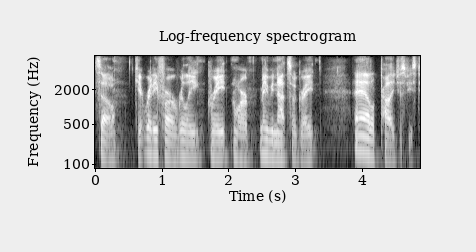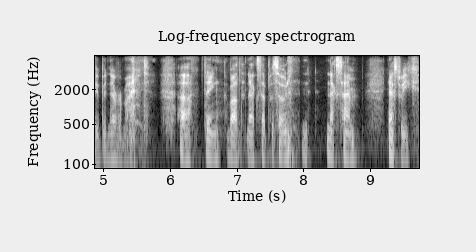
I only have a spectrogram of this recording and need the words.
So get ready for a really great, or maybe not so great. Eh, it'll probably just be stupid. Never mind. Uh, thing about the next episode next time, next week.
